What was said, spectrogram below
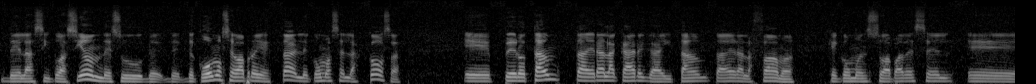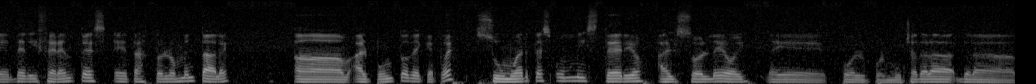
de la situación, de, su, de, de, cómo se va a proyectar, de cómo hacer las cosas. Eh, pero tanta era la carga y tanta era la fama que comenzó a padecer eh, de diferentes eh, trastornos mentales um, al punto de que pues su muerte es un misterio al sol de hoy por, por mucha de, la, de, la,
